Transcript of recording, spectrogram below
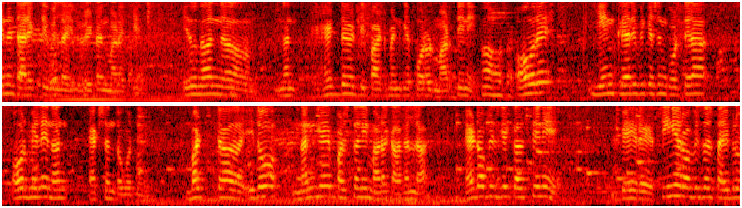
ಏನು ಡೈರೆಕ್ಟಿವ್ ಇಲ್ಲ ಇದು ರಿಟರ್ನ್ ಮಾಡಕ್ಕೆ. ಇದು ನಾನು ನನ್ನ ಹೆಡ್ ಡಿಪಾರ್ಟ್ಮೆಂಟ್ಗೆ ಫಾರ್ವರ್ಡ್ ಮಾಡ್ತೀನಿ. ಅವರೇ ಏನು ಕ್ಲಾರಿಫಿಕೇಶನ್ ಕೊಡ್ತೀರಾ? ಅವ್ರ ಮೇಲೆ ನಾನು ಆ್ಯಕ್ಷನ್ ತಗೋತೀನಿ. ಬಟ್ ಇದು ನನಗೆ ಪರ್ಸ್ನಲಿ ಮಾಡೋಕ್ಕಾಗಲ್ಲ ಹೆಡ್ ಆಫೀಸ್ಗೆ ಕಳಿಸ್ತೀನಿ. ಬೇರೆ ಸೀನಿಯರ್ ಆಫೀಸರ್ ಸಾಹೇಬರು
